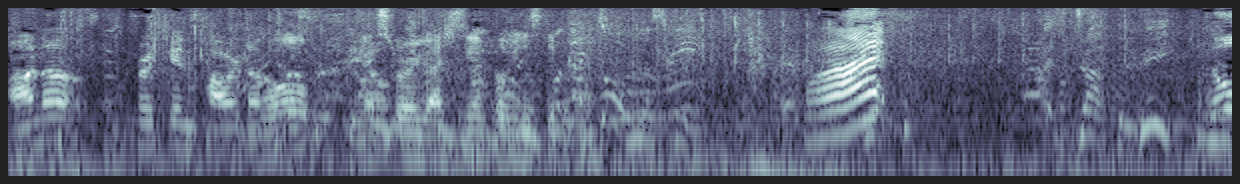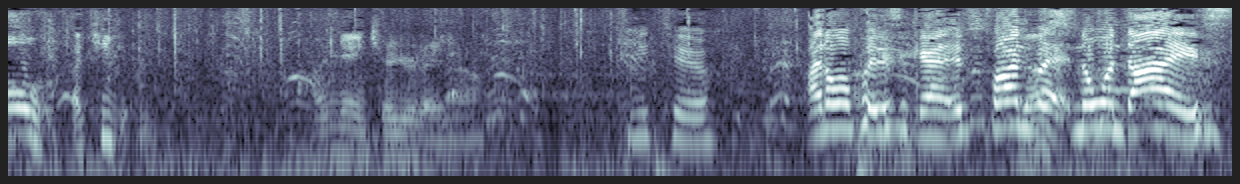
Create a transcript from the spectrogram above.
Ana freaking powered up Oh, the I swear to God, she's gonna put me to sleep again. What? No! I keep... I'm getting triggered right now. Me too. I don't want to play this again. It's fun, Yes. but no one dies.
